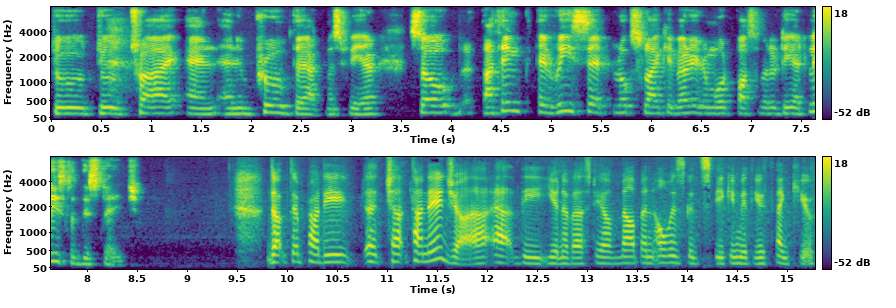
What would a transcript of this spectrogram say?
to to try and, and improve the atmosphere. So I think a reset looks like a very remote possibility, at least at this stage. Dr. Pradeep uh, Taneja at the University of Melbourne. Always good speaking with you. Thank you.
